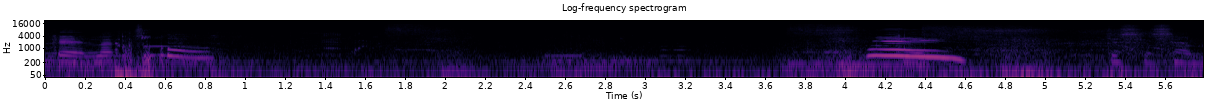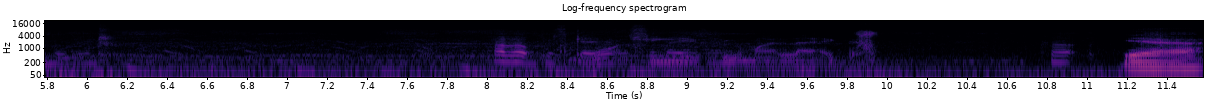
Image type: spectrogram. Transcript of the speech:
Okay, let's go. Yay! Disassembled. I love this game. Watching you through my legs. Huh. Yeah.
